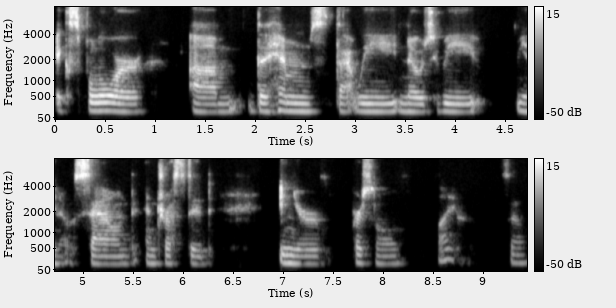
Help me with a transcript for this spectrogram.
explore um, the hymns that we know to be, you know, sound and trusted in your personal life. So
